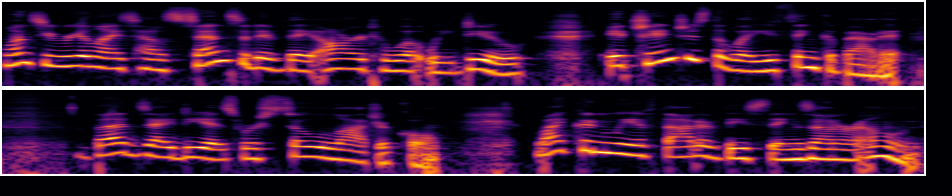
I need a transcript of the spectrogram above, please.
Once you realize how sensitive they are to what we do, it changes the way you think about it. Bud's ideas were so logical. Why couldn't we have thought of these things on our own?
